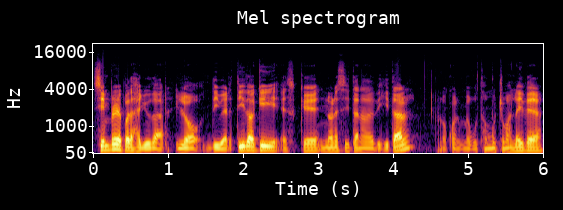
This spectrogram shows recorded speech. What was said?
Siempre le puedes ayudar y lo divertido aquí es que no necesita nada digital, lo cual me gusta mucho más la idea.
